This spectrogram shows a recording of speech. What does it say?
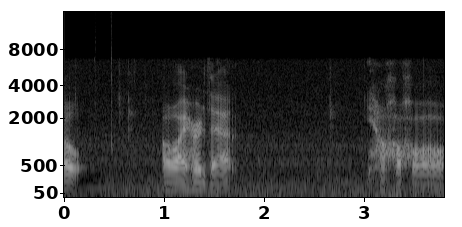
Oh, oh, I heard that. Oh.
